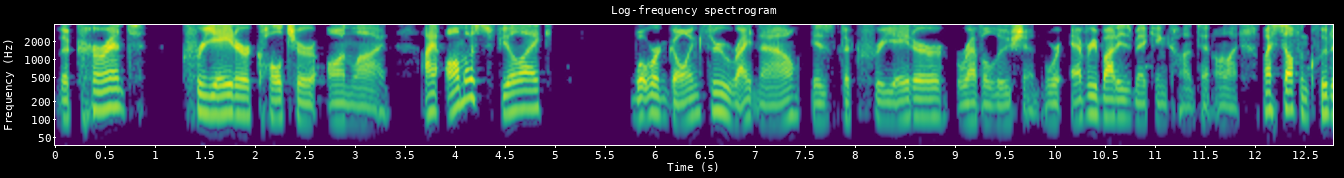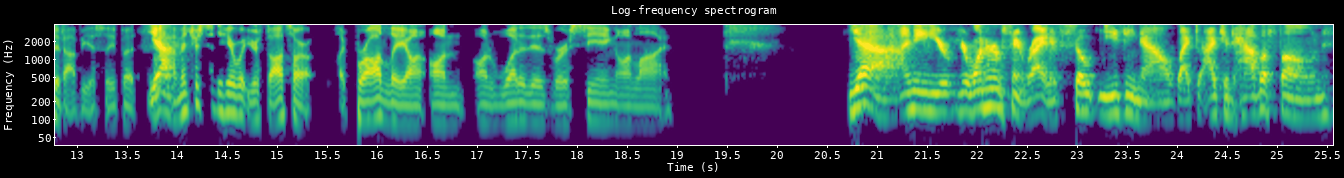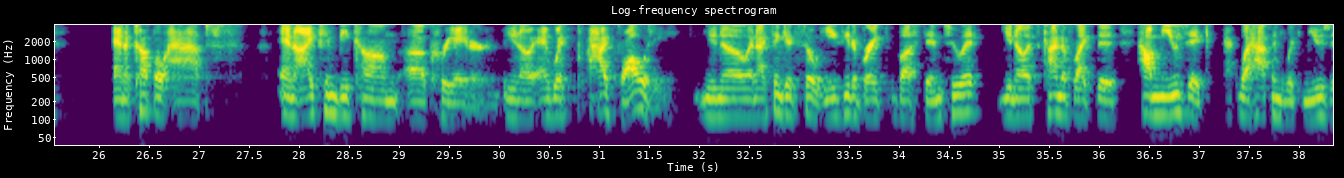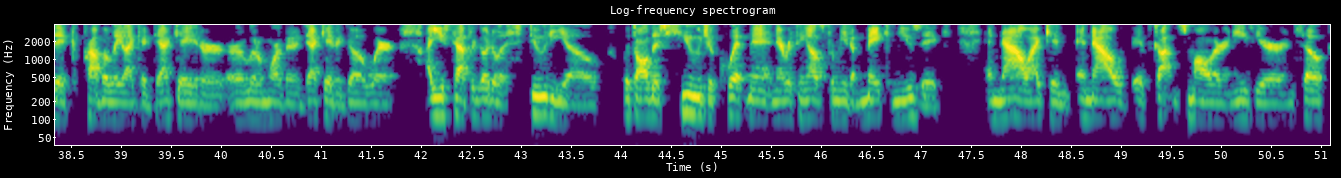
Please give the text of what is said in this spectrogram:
the current creator culture online? I almost feel like what we're going through right now is the creator revolution where everybody's making content online myself included obviously but yeah i'm interested to hear what your thoughts are like broadly on on on what it is we're seeing online yeah, I mean you're you're 100% right. It's so easy now. Like I could have a phone and a couple apps and I can become a creator, you know, and with high quality, you know, and I think it's so easy to break bust into it. You know, it's kind of like the how music what happened with music probably like a decade or, or a little more than a decade ago where I used to have to go to a studio with all this huge equipment and everything else for me to make music. And now I can, and now it's gotten smaller and easier. And so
